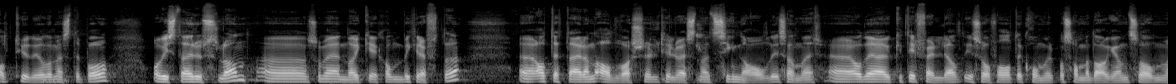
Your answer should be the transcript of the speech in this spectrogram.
alt tyder jo det meste på, og hvis det er Russland, eh, som jeg ennå ikke kan bekrefte, at dette er en advarsel til Vesten, et signal de sender. Og Det er jo ikke tilfeldig at, i så fall at det kommer på samme dagen som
